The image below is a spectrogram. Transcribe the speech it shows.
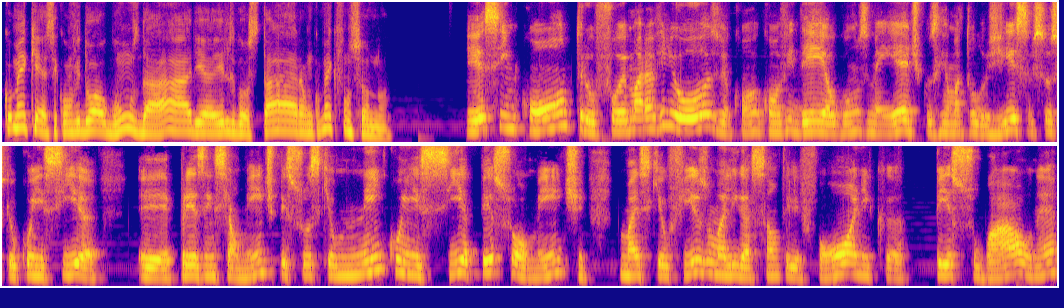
como é que é? Você convidou alguns da área, eles gostaram? Como é que funcionou? Esse encontro foi maravilhoso. Eu convidei alguns médicos, reumatologistas, pessoas que eu conhecia é, presencialmente, pessoas que eu nem conhecia pessoalmente, mas que eu fiz uma ligação telefônica pessoal, né?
